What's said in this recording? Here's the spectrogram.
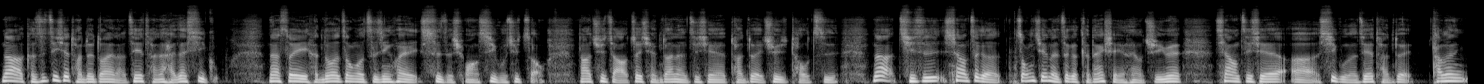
那可是这些团队都在哪？这些团队还在。股，那所以很多的中国资金会试着去往细股去走，然后去找最前端的这些团队去投资。那其实像这个中间的这个 connection 也很有趣，因为像这些呃细股的这些团队。他们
